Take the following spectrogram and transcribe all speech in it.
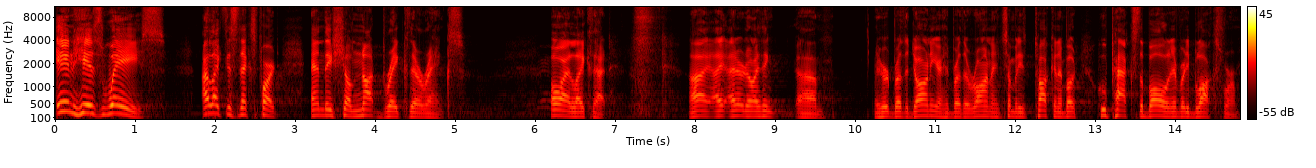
in his ways. I like this next part. And they shall not break their ranks. Oh, I like that. I, I, I don't know. I think um, I heard Brother Donnie, I heard Brother Ron, I had somebody talking about who packs the ball and everybody blocks for him.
